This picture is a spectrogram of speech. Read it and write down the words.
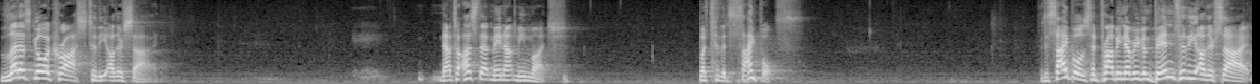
Let us go across to the other side. Now, to us, that may not mean much, but to the disciples, the disciples had probably never even been to the other side.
